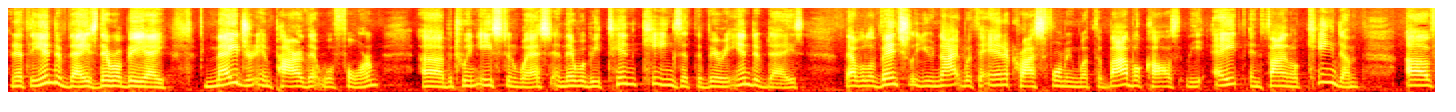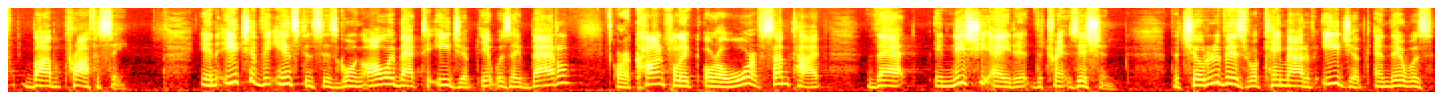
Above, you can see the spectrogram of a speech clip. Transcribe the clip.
And at the end of days, there will be a major empire that will form uh, between East and West, and there will be 10 kings at the very end of days that will eventually unite with the Antichrist, forming what the Bible calls the eighth and final kingdom of Bible prophecy. In each of the instances, going all the way back to Egypt, it was a battle or a conflict or a war of some type that initiated the transition. The children of Israel came out of Egypt, and there was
